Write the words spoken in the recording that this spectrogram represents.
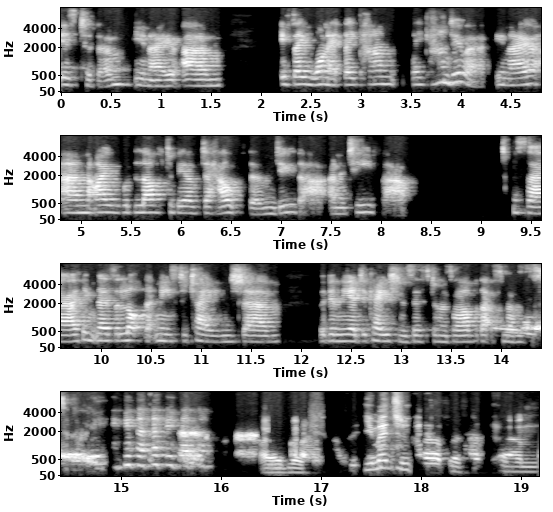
is to them you know um, if they want it, they can they can do it, you know. And I would love to be able to help them do that and achieve that. So I think there's a lot that needs to change um, within the education system as well. But that's another story. yeah. I agree. You mentioned purpose, um,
